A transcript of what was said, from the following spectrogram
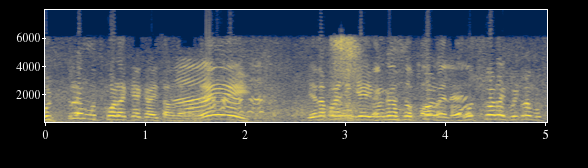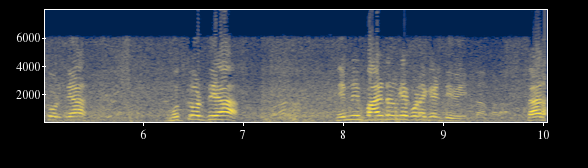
ಮುಟ್ರೆ ಮುತ್ಕೊಡಕ್ಕೆ ಕಾಯ್ತಾವ ಏಯ್! ಏನಪ್ಪ ನಿಂಗೆ? ಮುತ್ಕೊಡಕ್ ಬಿಟ್ರೆ ಮುತ್ಕೊಡ್ತೀಯಾ? ಮುತ್ಕೊಡ್ತೀಯಾ? ನಿಮ್ ನಿಮ್ ಪಾರ್ಟ್ನರ್ಗೆ ಕೂಡ ಕೇಳ್ತೀವಿ. ಬೇಡ.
